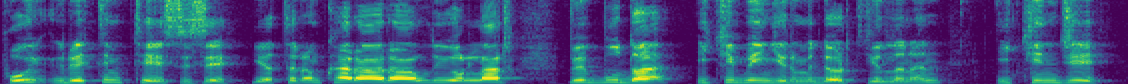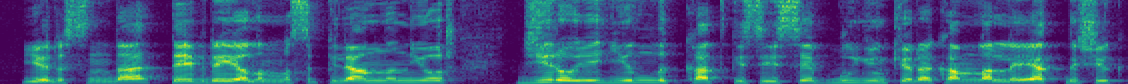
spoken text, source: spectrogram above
Poy üretim tesisi yatırım kararı alıyorlar ve bu da 2024 yılının ikinci yarısında devreye alınması planlanıyor. Ciro'ya yıllık katkısı ise bugünkü rakamlarla yaklaşık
